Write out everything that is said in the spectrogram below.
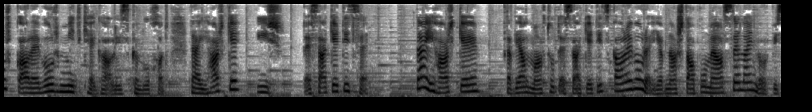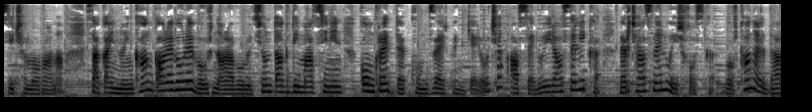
որ կարևոր միտք է գալիս գլուխդ։ Դա իհարկե իր տեսակետից է։ Դա իհարկե տվյալ մարդու տեսակետից կարևոր է եւ նա շտապում է ասել այն, որpիսի չմոռանա։ Սակայն նույնքան կարևոր է, որ հնարավորություն տակ դիմացինին կոնկրետ դեպքում ձեր ընկերոջը ասելու իր ասելիքը, վերջացնելու իր խոսքը, որքան էլ դա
